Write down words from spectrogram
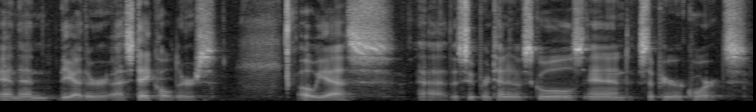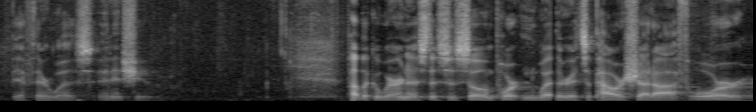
and then the other uh, stakeholders, OES, uh, the superintendent of schools, and superior courts if there was an issue. Public awareness, this is so important, whether it's a power shutoff or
